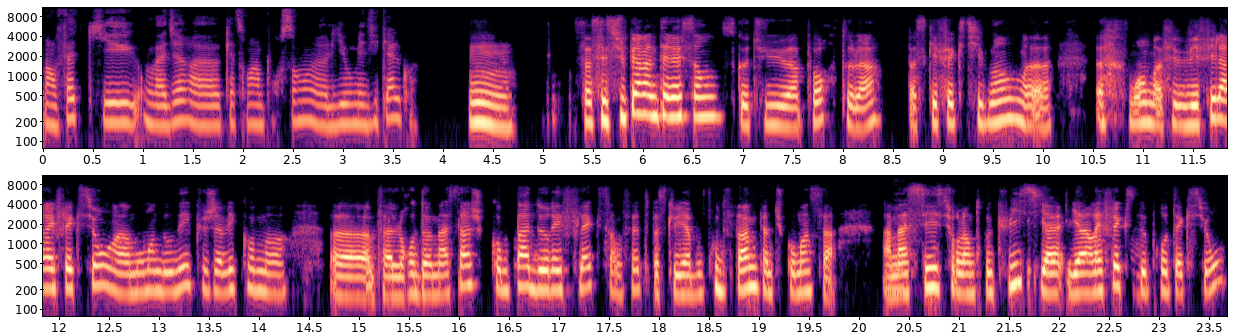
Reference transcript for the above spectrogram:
en fait qui est on va dire euh, 80% liée au médical quoi. Hmm. Ça, c'est super intéressant ce que tu apportes là, parce qu'effectivement, euh, euh, moi, on m'avait fait la réflexion à un moment donné que j'avais comme, euh, enfin, lors d'un massage, comme pas de réflexe en fait, parce qu'il y a beaucoup de femmes, quand tu commences à, à masser sur l'entrecuisse, il y a, il y a un réflexe de protection.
